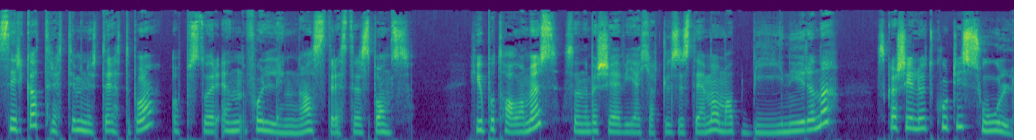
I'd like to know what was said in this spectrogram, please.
Ca 30 minutter etterpå oppstår en forlenga stressrespons. Hypotalamus sender beskjed via kjertelsystemet om at binyrene skal skille ut kortisol.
